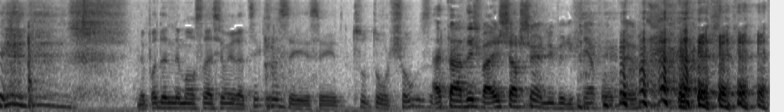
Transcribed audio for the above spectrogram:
A pas d'une démonstration érotique, là, c'est, c'est tout autre chose. Attendez, je vais aller chercher un lubrifiant pour dire.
